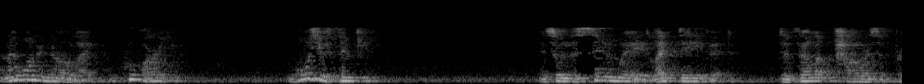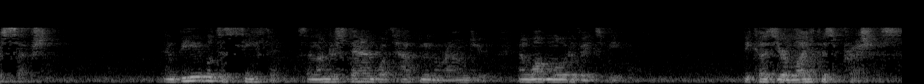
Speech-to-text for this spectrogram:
And I want to know, like, who are you? What was your thinking? And so, in the same way, like David, develop powers of perception and be able to see things and understand what's happening around you and what motivates people. Because your life is precious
